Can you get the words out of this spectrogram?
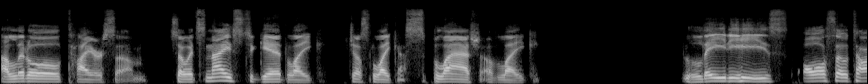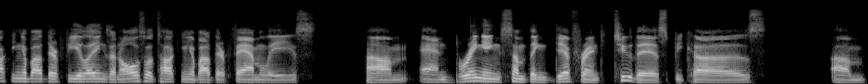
a little tiresome. So it's nice to get like just like a splash of like ladies also talking about their feelings and also talking about their families um, and bringing something different to this because um,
